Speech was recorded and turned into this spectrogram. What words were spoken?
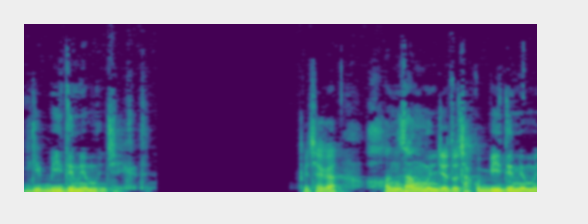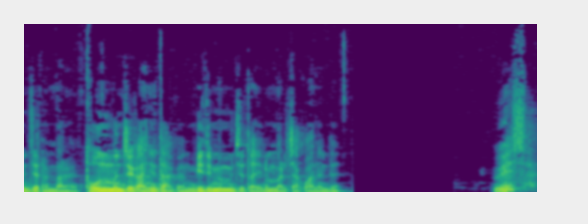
이게 믿음의 문제이거든요. 그 제가 헌상 문제도 자꾸 믿음의 문제란 말을 돈 문제가 아니다. 그건 믿음의 문제다 이런 말을 자꾸 하는데 왜 사,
